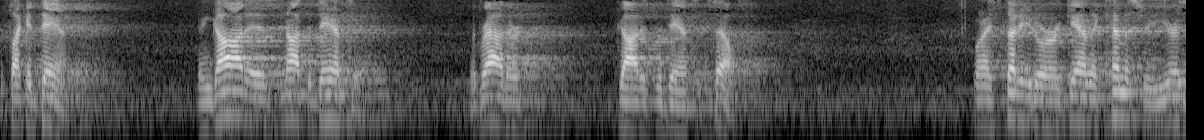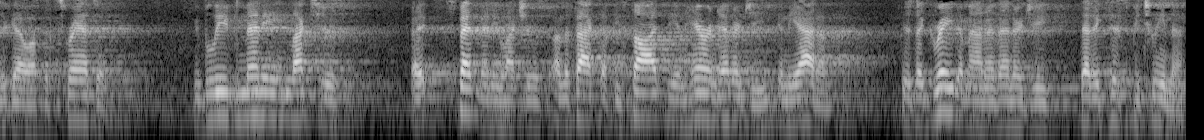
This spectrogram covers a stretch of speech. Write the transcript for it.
it's like a dance. And God is not the dancer, but rather, God is the dance itself. When I studied organic chemistry years ago up at Scranton, we believed many lectures I spent many lectures on the fact that besides the inherent energy in the atom, there's a great amount of energy that exists between them.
